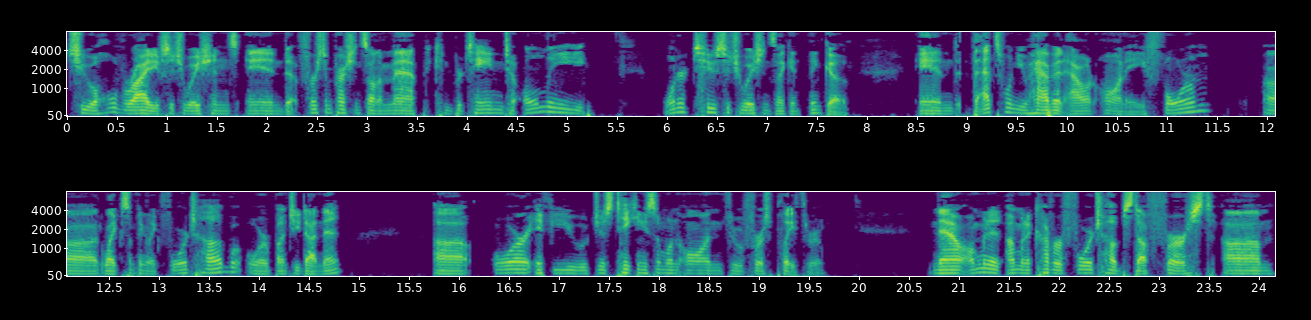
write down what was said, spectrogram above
to a whole variety of situations, and first impressions on a map can pertain to only one or two situations I can think of. And that's when you have it out on a forum, uh, like something like Forge Hub or Bungie.net, uh, or if you're just taking someone on through a first playthrough. Now, I'm gonna, I'm gonna cover Forge Hub stuff first. Um,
